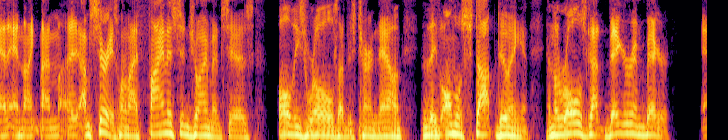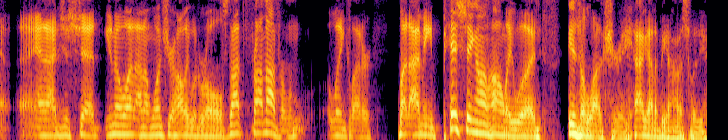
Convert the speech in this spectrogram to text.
and and like I'm I'm serious. One of my finest enjoyments is all these roles I've just turned down, and they've almost stopped doing it, and the roles got bigger and bigger. And I just said, you know what? I don't want your Hollywood roles. Not from not from Linkletter but I mean, pissing on Hollywood is a luxury. I got to be honest with you.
